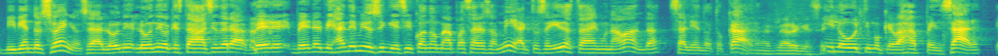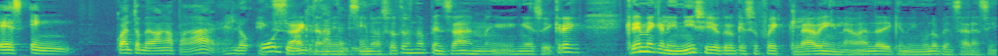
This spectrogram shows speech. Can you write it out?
viviendo el sueño. O sea, lo, lo único que estaba haciendo era ver, ver, el behind the music y decir cuándo me va a pasar eso a mí. Acto seguido estás en una banda saliendo a tocar. Ah, claro que sí. Y lo último que vas a pensar es en cuánto me van a pagar. Es lo último Exactamente. Pensando. nosotros no pensábamos en, eso. Y cree, créeme que al inicio yo creo que eso fue clave en la banda de que ninguno pensara así.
